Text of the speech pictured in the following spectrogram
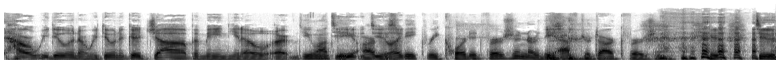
how are we doing? Are we doing a good job? I mean, you know, are, do you want do the ArchiSpeak like, recorded version or the After Dark version? do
